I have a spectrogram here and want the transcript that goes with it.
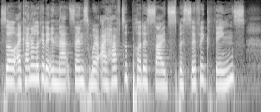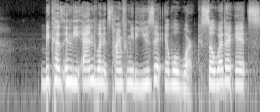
So I kind of look at it in that sense mm-hmm. where I have to put aside specific things because in the end, when it's time for me to use it, it will work. So whether it's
